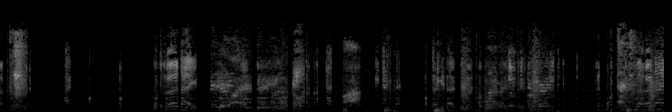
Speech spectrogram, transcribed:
Let her name.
